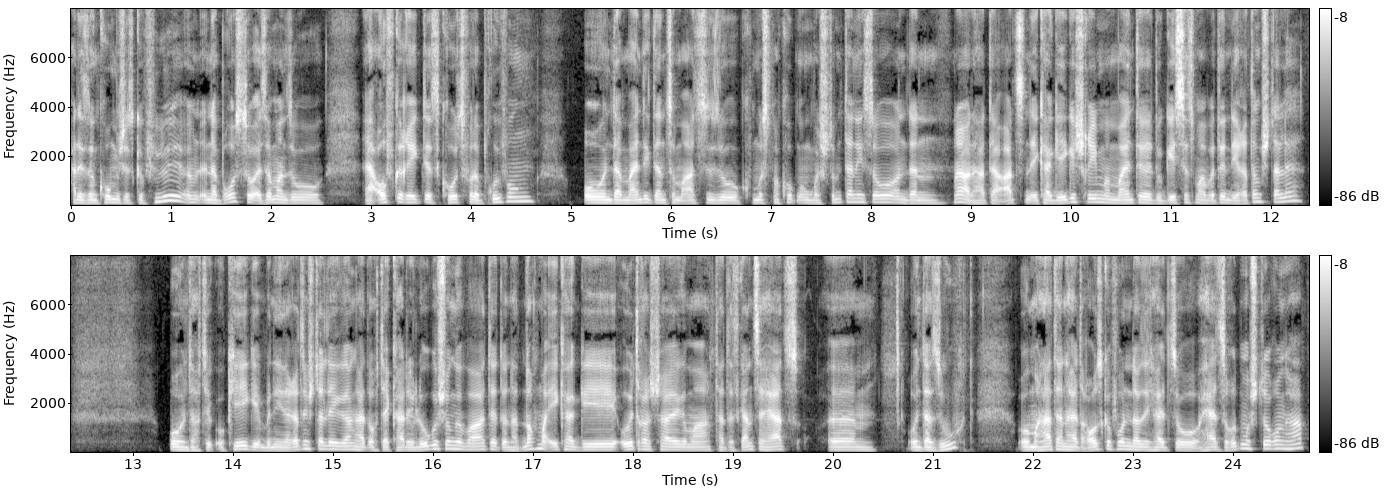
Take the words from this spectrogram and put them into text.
hatte so ein komisches Gefühl in der Brust, so als wenn man so ja, aufgeregt ist, kurz vor der Prüfung. Und dann meinte ich dann zum Arzt so, muss mal gucken, irgendwas stimmt da nicht so. Und dann, naja, da hat der Arzt ein EKG geschrieben und meinte, du gehst jetzt mal bitte in die Rettungsstelle. Und dachte ich, okay, bin in die Rettungsstelle gegangen, hat auch der Kardiologe schon gewartet und hat nochmal EKG, Ultraschall gemacht, hat das ganze Herz ähm, untersucht. Und man hat dann halt rausgefunden, dass ich halt so Herzrhythmusstörungen habe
